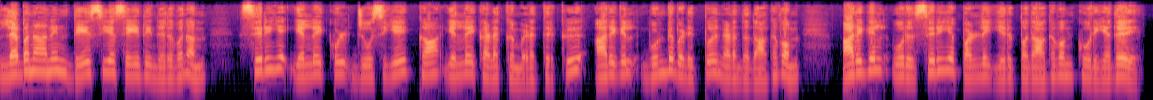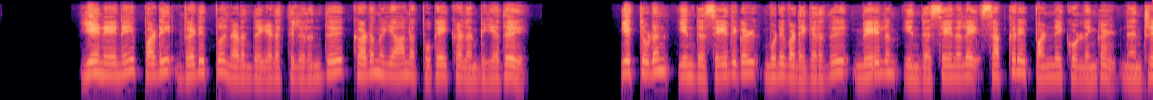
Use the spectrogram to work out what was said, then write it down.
லெபனானின் தேசிய செய்தி நிறுவனம் சிறிய எல்லைக்குள் ஜூசியே கா எல்லை கடக்கும் இடத்திற்கு அருகில் குண்டுவெடிப்பு நடந்ததாகவும் அருகில் ஒரு சிறிய பள்ளி இருப்பதாகவும் கூறியது. ஏனேனே படி வெடிப்பு நடந்த இடத்திலிருந்து கடுமையான புகை கிளம்பியது. இத்துடன் இந்த செய்திகள் முடிவடைகிறது. மேலும் இந்த சேனலை சர்க்கரை பண்ணை கொள்ளுங்கள் நன்றி.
